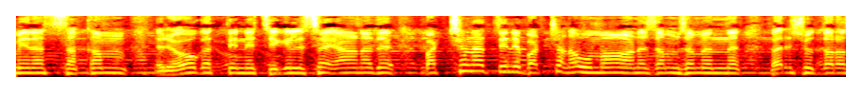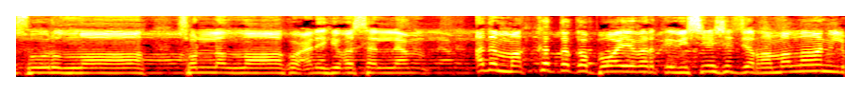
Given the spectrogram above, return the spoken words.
മിന സഖം. രോഗത്തിന് ചികിത്സയാണത് ഭക്ഷണത്തിന് ഭക്ഷണവുമാണ് സംസമെന്ന് പരിശുദ്ധ റസൂറുല്ലാഹു സ്വല്ലല്ലാഹു അലൈഹി വസല്ലം. അത് മക്കത്തൊക്കെ പോയവർക്ക് വിശേഷിച്ച് റമദാനിൽ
